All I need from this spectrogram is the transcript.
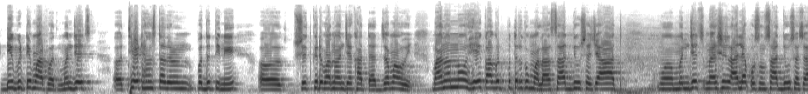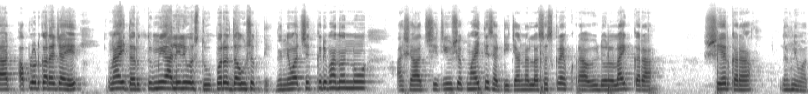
डी बी टी मार्फत म्हणजेच थेट हस्तांतरण पद्धतीने शेतकरी बांधवांच्या खात्यात जमा होईल. बांधवांनो हे कागदपत्र तुम्हाला सात दिवसाच्या आत म- म्हणजेच मॅसेज आल्यापासून सात दिवसाच्या आत अपलोड करायचे आहे नाहीतर तुम्ही आलेली वस्तू परत जाऊ शकते. धन्यवाद शेतकरी बांधवांनो. अशा शेतीविषयक माहितीसाठी चॅनलला सबस्क्राईब करा व्हिडिओला लाईक करा शेअर करा. धन्यवाद.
